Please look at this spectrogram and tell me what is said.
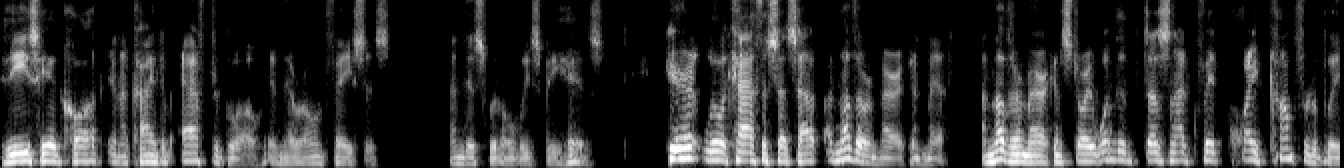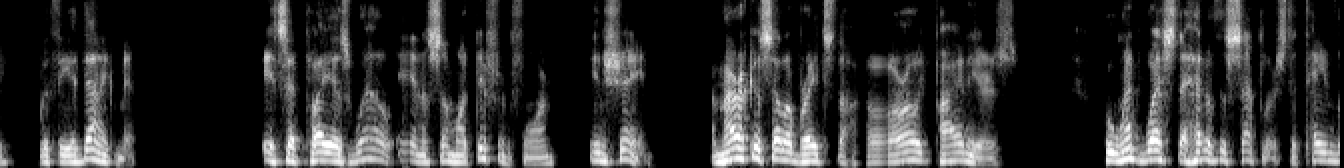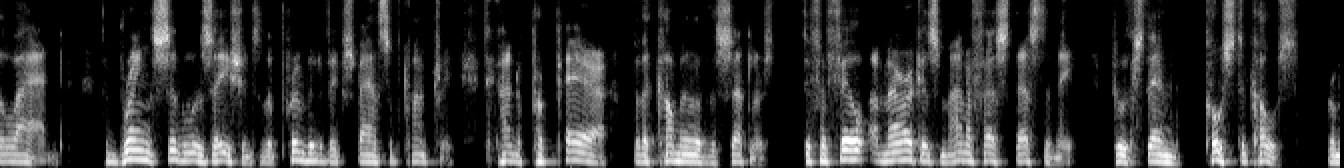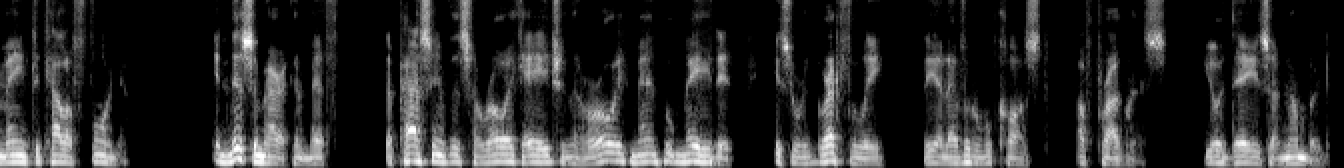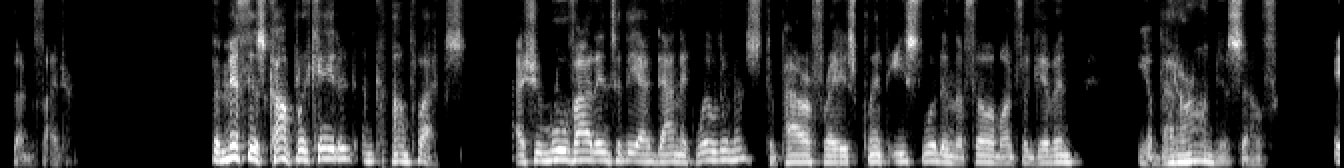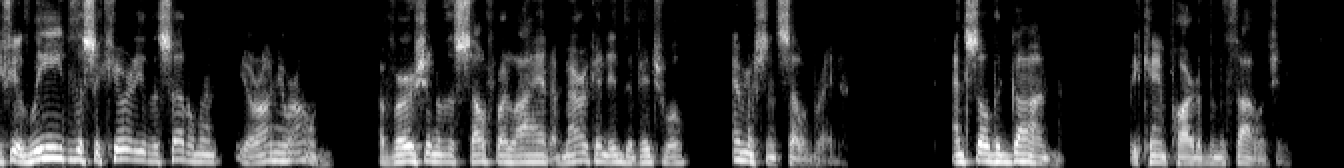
these he had caught in a kind of afterglow in their own faces, and this would always be his. Here, Willa Cather sets out another American myth, another American story, one that does not fit quite comfortably with the Edenic myth. It's at play as well in a somewhat different form in Shane. America celebrates the heroic pioneers who went west ahead of the settlers to tame the land, to bring civilization to the primitive expanse of country, to kind of prepare for the coming of the settlers, to fulfill America's manifest destiny to extend coast to coast from Maine to California. In this American myth, the passing of this heroic age and the heroic men who made it is regretfully the inevitable cost of progress. Your days are numbered, gunfighter. The myth is complicated and complex. As you move out into the Edenic wilderness, to paraphrase Clint Eastwood in the film Unforgiven, you better arm yourself. If you leave the security of the settlement, you're on your own. A version of the self reliant American individual Emerson celebrated. And so the gun became part of the mythology.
